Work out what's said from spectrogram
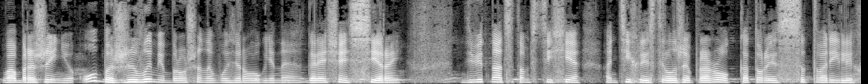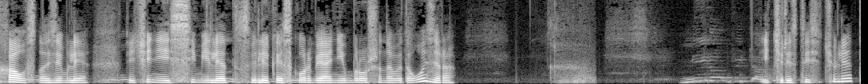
воображению. Оба живыми брошены в озеро огненное, горящее серой». В 19 стихе Антихрист и лжепророк, которые сотворили хаос на земле в течение семи лет с великой скорби, они брошены в это озеро. И через тысячу лет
